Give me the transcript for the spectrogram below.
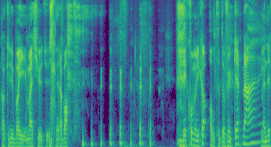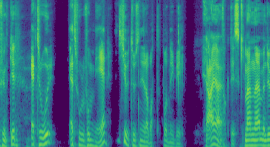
Kan ikke du bare gi meg 20 000 i rabatt? det kommer ikke alltid til å funke, Nei, men det funker. jeg, tror, jeg tror du får mer enn 20 000 i rabatt på en ny bil, Ja, ja, ja. faktisk. Men, eh, men du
